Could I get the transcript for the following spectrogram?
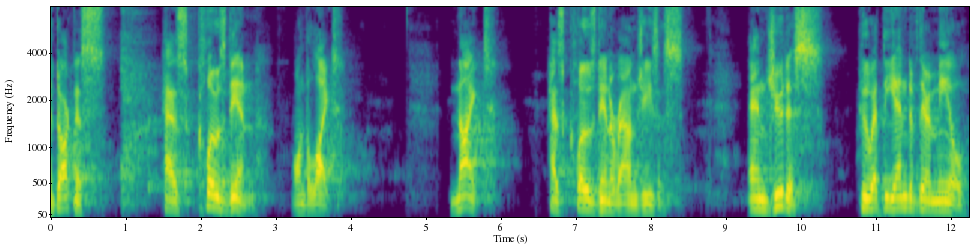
The darkness has closed in on the light. Night has closed in around Jesus. And Judas, who at the end of their meal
